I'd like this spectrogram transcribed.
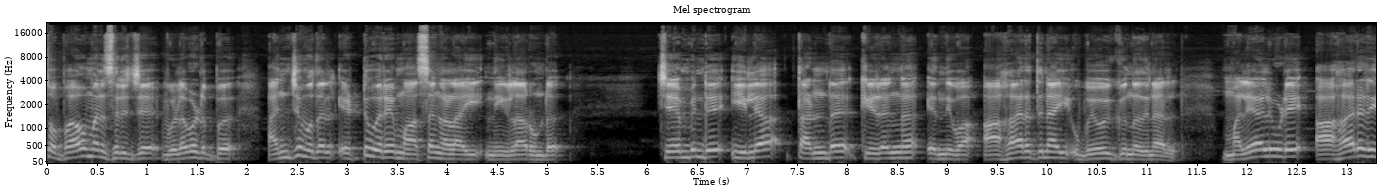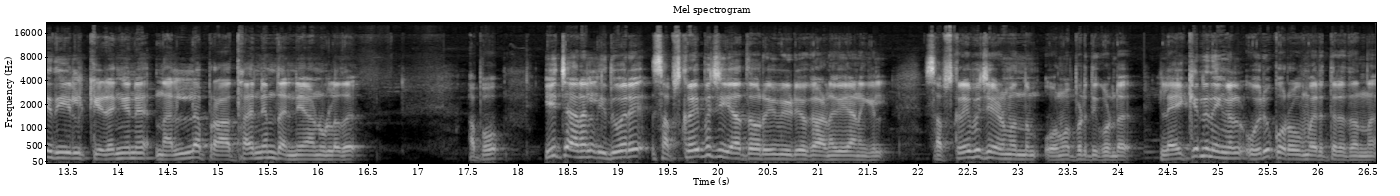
സ്വഭാവമനുസരിച്ച് വിളവെടുപ്പ് അഞ്ചു മുതൽ എട്ട് വരെ മാസങ്ങളായി നീളാറുണ്ട്. ചേമ്പിന്റെ ഇല തണ്ട് കിഴങ്ങ് എന്നിവ ആഹാരത്തിനായി ഉപയോഗിക്കുന്നതിനാൽ മലയാളിയുടെ ആഹാര രീതിയിൽ കിഴങ്ങിന് നല്ല പ്രാധാന്യം തന്നെയാണുള്ളത്. അപ്പോൾ ഈ ചാനൽ ഇതുവരെ സബ്സ്ക്രൈബ് ചെയ്യാത്തവർ ഈ വീഡിയോ കാണുകയാണെങ്കിൽ സബ്സ്ക്രൈബ് ചെയ്യണമെന്നും ഓർമ്മപ്പെടുത്തിക്കൊണ്ട് ലൈക്കിന് നിങ്ങൾ ഒരു കുറവും വരുത്തരുതെന്ന്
